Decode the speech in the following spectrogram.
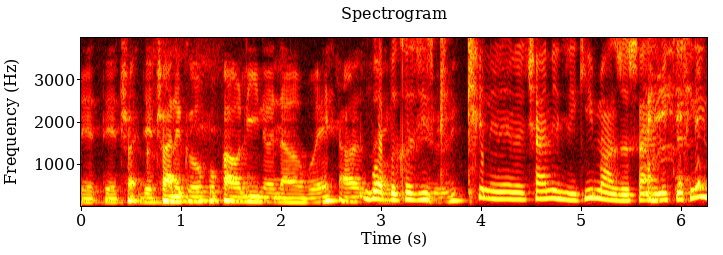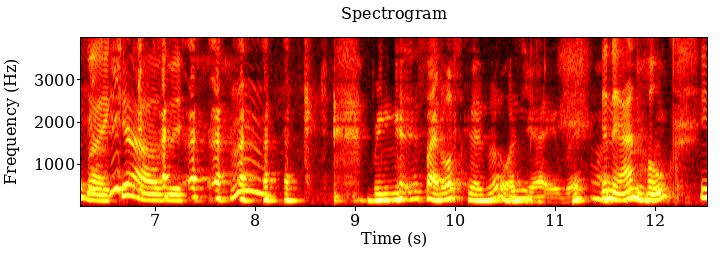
They're they're, try, they're trying to go for Paulinho now, boy. What? like, Because he's really? killing in the Chinese league. You might as well sign Lucas Levi. Get out of here. bring sign Oscar as well. What's your idea, boy? Innit? And Hulk.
